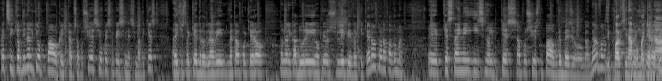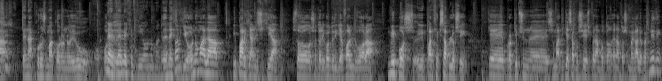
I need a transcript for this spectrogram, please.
Έτσι, και από την άλλη και ο Πάοκ έχει κάποιες απουσίες, οι οποίες επίσης είναι σημαντικές. Έχει στο κέντρο δηλαδή μετά από καιρό τον Ελ Καντουρί, ο οποίος λείπει εδώ και καιρό. Τώρα θα δούμε ε, ποιες θα είναι οι συνολικές απουσίες του Πάοκ. Δεν παίζει ο Γκαγκάβα. Υπάρχει να Εδώ πούμε και καιρό ένα, επίσης. και ένα κρούσμα κορονοϊού. Οπότε Ναι, δεν έχει βγει όνομα. και δεν τα έχει λοιπά. βγει όνομα, αλλά υπάρχει ανησυχία στο εσωτερικό του δικεφάλου του Βορρά. Μήπως υπάρχει εξάπλωση και προκύψουν ε, σημαντικές απουσίες πριν από το- ένα τόσο μεγάλο παιχνίδι.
